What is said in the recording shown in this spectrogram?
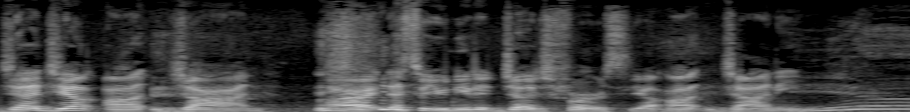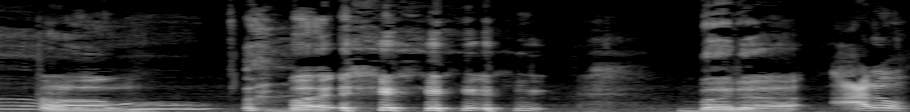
Judge your aunt John. All right, that's what you need to judge first. Your aunt Johnny yeah. Um, but but uh i don't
